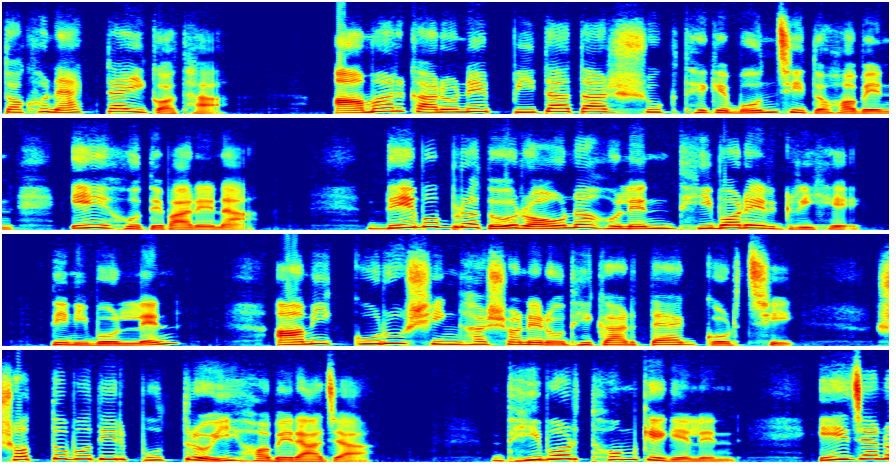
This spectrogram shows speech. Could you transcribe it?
তখন একটাই কথা, আমার কারণে পিতা তার সুখ থেকে বঞ্চিত হবেন, এ হতে পারে না। দেবব্রত রওনা হলেন ধীবরের গৃহে। তিনি বললেন, আমি কুরু সিংহাসনের অধিকার ত্যাগ করছি, সত্যবতীর পুত্রই হবে রাজা। ধীবর থমকে গেলেন, এ যেন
